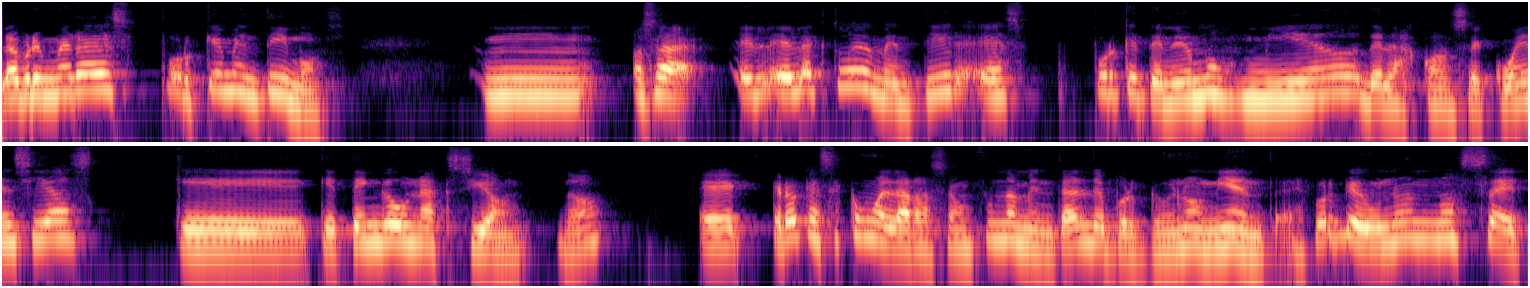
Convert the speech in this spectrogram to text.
La primera es, ¿por qué mentimos? Mm, o sea, el, acto de mentir es porque tenemos miedo de las consecuencias que, que tenga una acción, ¿no? Eh, creo que esa es como la razón fundamental de por qué uno miente. Es porque uno, no sé,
